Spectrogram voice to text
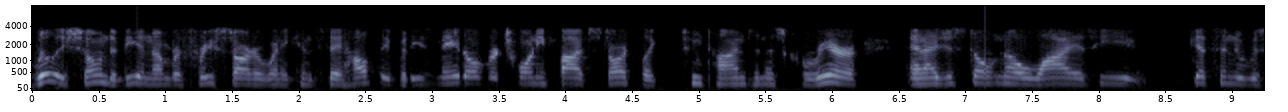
really shown to be a number three starter when he can stay healthy, but he's made over 25 starts like two times in his career, and I just don't know why as he gets into his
